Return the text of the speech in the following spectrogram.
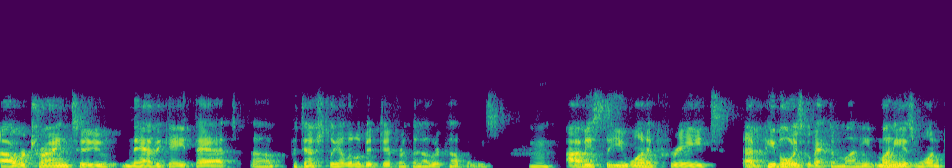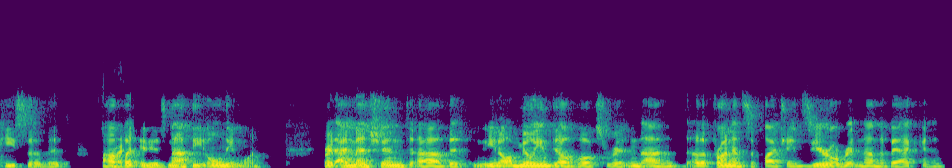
uh, we're trying to navigate that uh, potentially a little bit different than other companies. Mm. Obviously, you want to create. Uh, people always go back to money. Money is one piece of it, uh, right. but it is not the only one. Right? I mentioned uh, that you know a million Dell books written on the front end supply chain, zero written on the back end.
